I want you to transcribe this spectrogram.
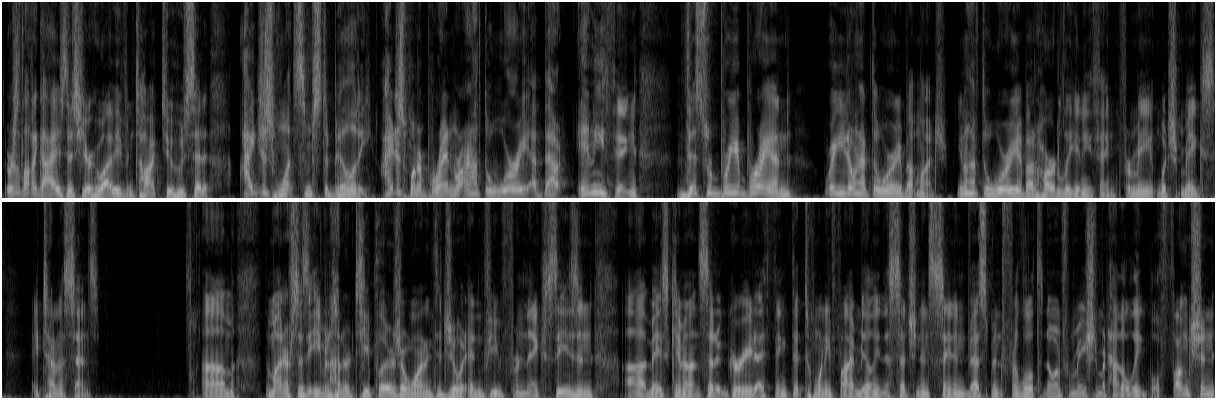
There was a lot of guys this year who I've even talked to who said, I just want some stability. I just want a brand where I don't have to worry about anything. This would be a brand where you don't have to worry about much. You don't have to worry about hardly anything for me, which makes a ton of sense. Um, the miner says even 100 T players are wanting to join Envy for next season. Uh, Mace came out and said, agreed. I think that 25 million is such an insane investment for little to no information about how the league will function.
